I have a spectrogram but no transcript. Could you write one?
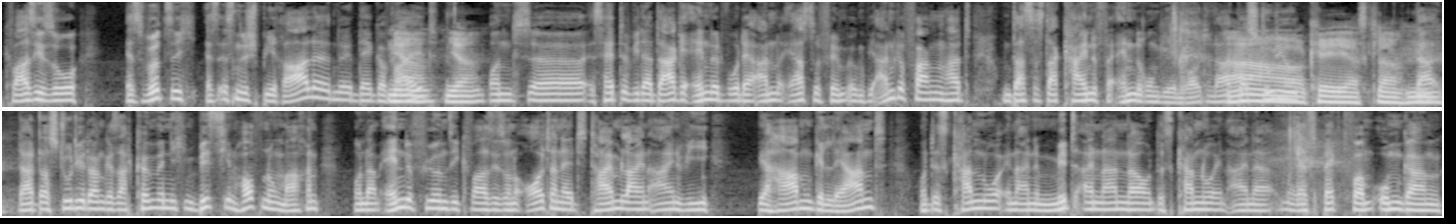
Quasi so, es wird sich, es ist eine Spirale ne- der Gewalt Ja, ja. und äh, es hätte wieder da geendet, wo der an, erste Film irgendwie angefangen hat und dass es da keine Veränderung geben wollte. Und da hat Ah, das Studio okay, ja, ist klar. Hm. da, da hat das Studio dann gesagt, können wir nicht ein bisschen Hoffnung machen? Und am Ende führen sie quasi so eine Alternate Timeline ein, wie wir haben gelernt und es kann nur in einem Miteinander und es kann nur in einem respektvollen Umgang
